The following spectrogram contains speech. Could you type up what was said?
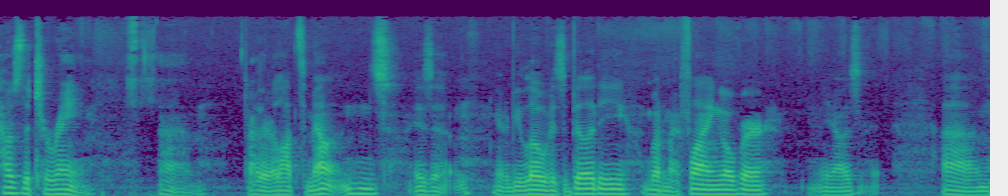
how's the terrain? Um, are there lots of mountains? Is it going to be low visibility? What am I flying over? You know, is, um,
